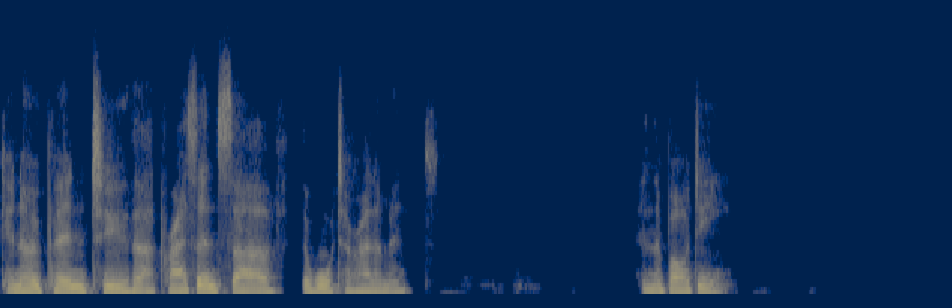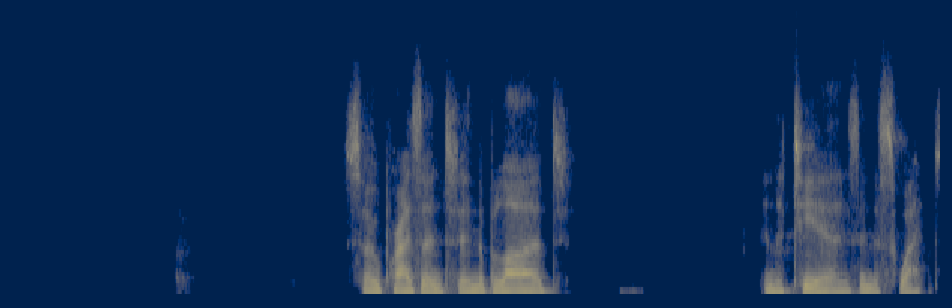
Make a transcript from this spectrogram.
We can open to the presence of the water element in the body. So present in the blood, in the tears, in the sweat.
